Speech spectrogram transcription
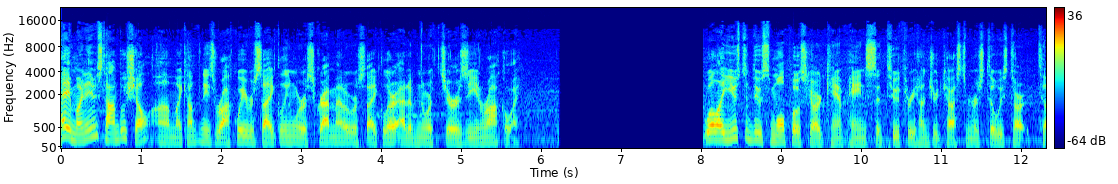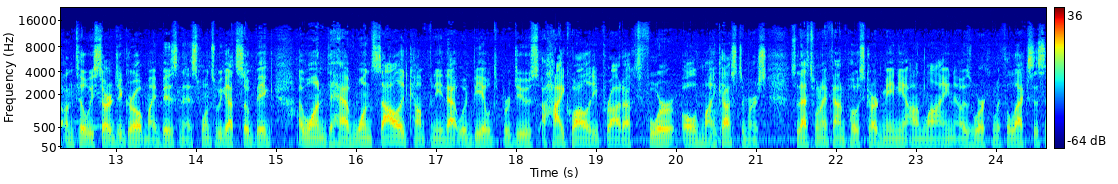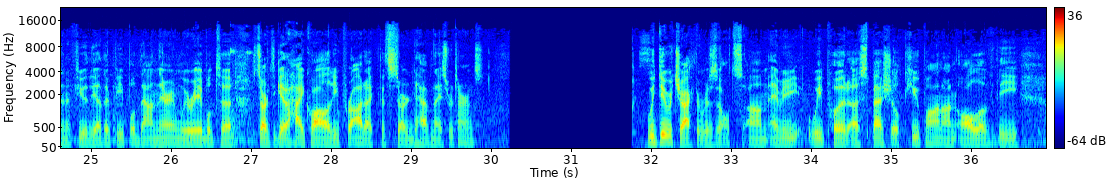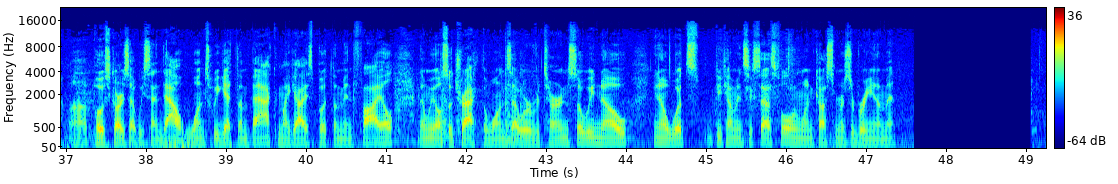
Hey, my name is Tom Bouchel. Uh, my company is Rockaway Recycling. We're a scrap metal recycler out of North Jersey in Rockaway. Well, I used to do small postcard campaigns to two, three hundred customers till we start to, until we started to grow up my business. Once we got so big, I wanted to have one solid company that would be able to produce a high quality product for all of my customers. So that's when I found Postcard Mania online. I was working with Alexis and a few of the other people down there, and we were able to start to get a high quality product that started to have nice returns. We do retract the results. Um, every we put a special coupon on all of the uh, postcards that we send out. Once we get them back, my guys put them in file. And then we also track the ones that were returned, so we know, you know, what's becoming successful and when customers are bringing them in.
